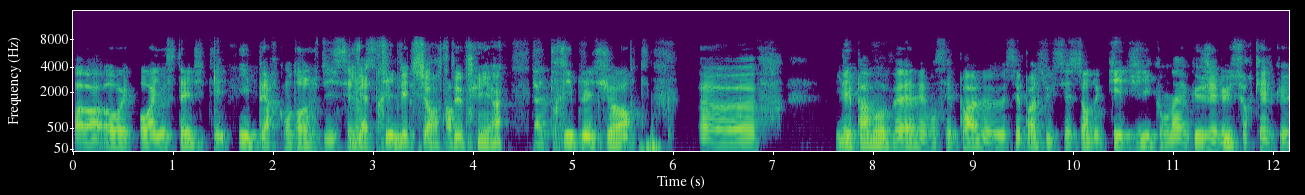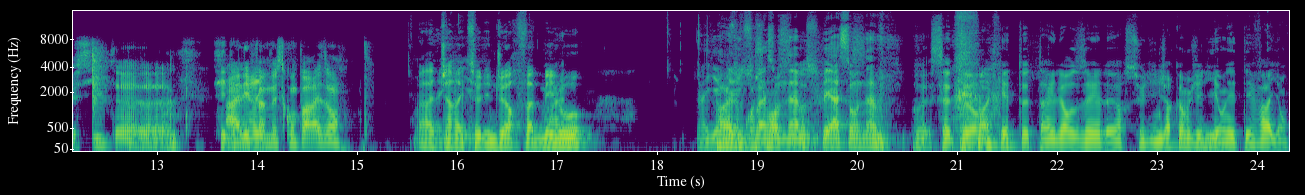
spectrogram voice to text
à, Ohio State, j'étais hyper content. Je dis, c'est Il le a style triplé de ce short depuis. Hein. Il a triplé de short. Euh, pff, il est pas mauvais, mais bon, c'est pas le, c'est pas le successeur de Keji qu'on a, que j'ai lu sur quelques sites. euh, sites Ah, les fameuses comparaisons. Ah, Jared Sullinger, Fab Melo. Ouais, paix à franchement, son âme, c'est- paix à son âme. Ouais, cette euh, raquette Tyler Zeller, Sullinger, comme j'ai dit, on était vaillants.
